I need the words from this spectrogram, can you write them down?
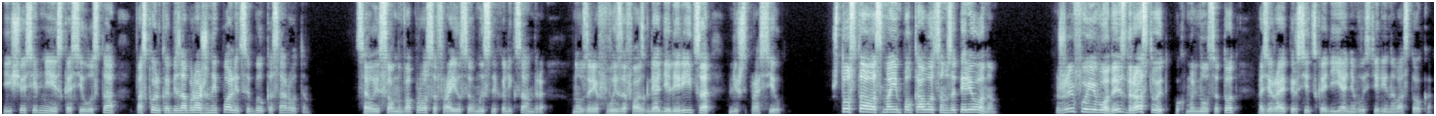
и еще сильнее скосил уста, поскольку обезображенный палец и был косоротом. Целый сон вопросов роился в мыслях Александра, но, узрев вызов во взгляде лирийца, лишь спросил. «Что стало с моим полководцем Заперионом?» «Жив у его, да и здравствует», — ухмыльнулся тот, — озирая персидское деяние властелина Востока.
